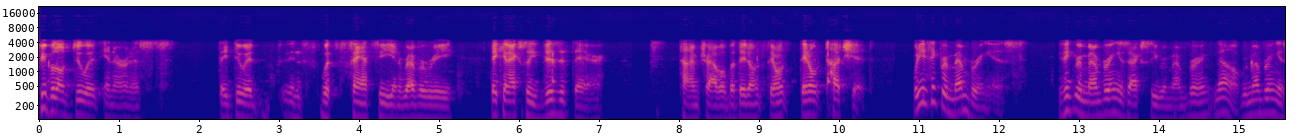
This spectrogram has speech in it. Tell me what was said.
people don't do it in earnest. They do it in, with fancy and reverie. They can actually visit there, time travel, but they don't they don't they don't touch it. What do you think remembering is? You think remembering is actually remembering? No, remembering is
